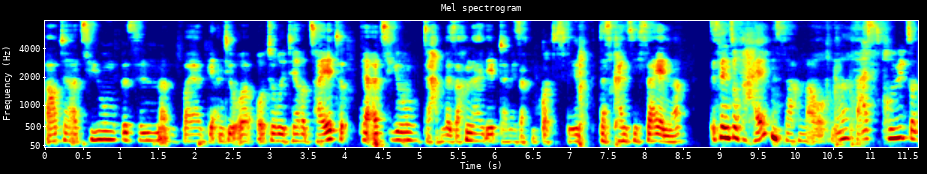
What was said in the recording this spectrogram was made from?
Art der Erziehung bis hin, also war ja die anti-autoritäre Zeit der Erziehung, da haben wir Sachen erlebt, da haben wir gesagt, um Gottes Willen, das kann es nicht sein. Ne? Es sind so Verhaltenssachen auch, ne? Was früh zur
